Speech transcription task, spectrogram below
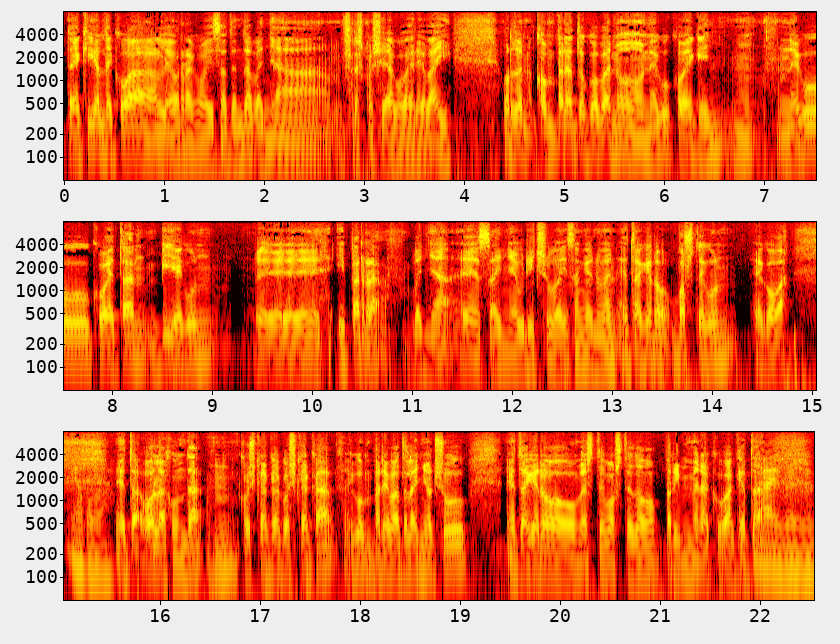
eta ekialdekoa lehorragoa izaten da, baina freskoxeagoa ere bai. Orduan, konparatuko banu negukoekin, mm, negukoetan bi egun e, iparra, baina ez hain euritsua izan genuen, eta gero bostegun egoa. Egoa. Eta hola junda, hm, koskaka, koskaka, egun pare bat lainotzu, eta gero beste bostedo primerakoak, eta Bai, bai, bai,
